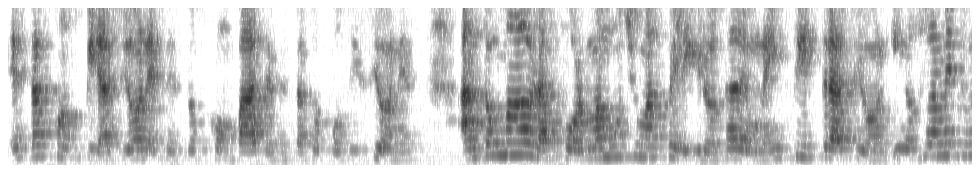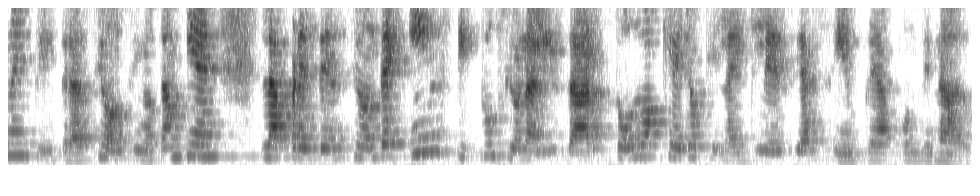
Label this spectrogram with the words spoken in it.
estas conspiraciones, estos combates, estas oposiciones han tomado la forma mucho más peligrosa de una infiltración y no solamente una infiltración, sino también la pretensión de institucionalizar todo aquello que la la Iglesia siempre ha condenado.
